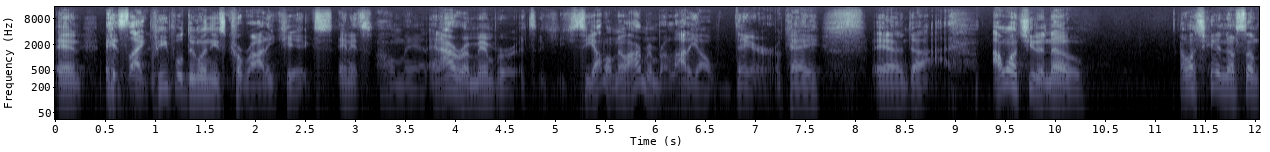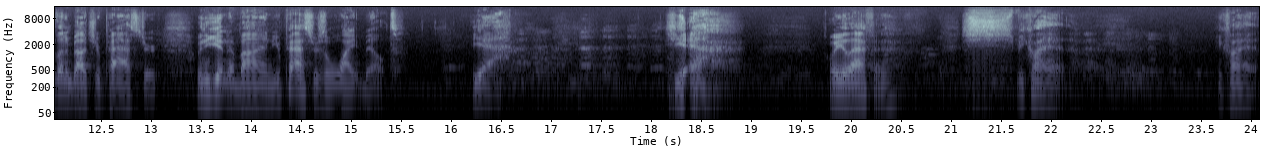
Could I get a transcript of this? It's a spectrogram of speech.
And it's like people doing these karate kicks, and it's, oh man. And I remember, see, I don't know, I remember a lot of y'all there, okay? And uh, I want you to know, I want you to know something about your pastor when you get in a bind. Your pastor's a white belt. Yeah. Yeah. Why are you laughing? Shh, be quiet. Be quiet.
